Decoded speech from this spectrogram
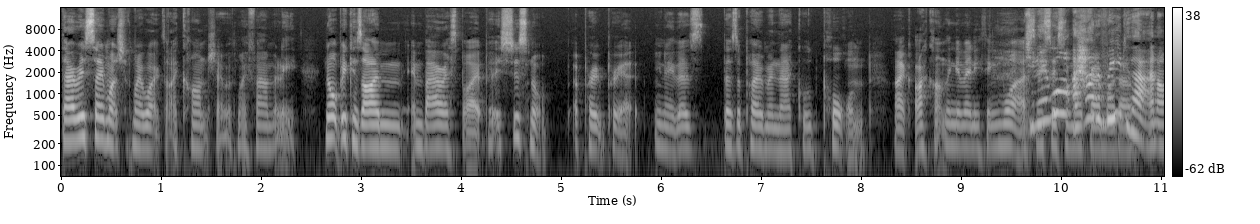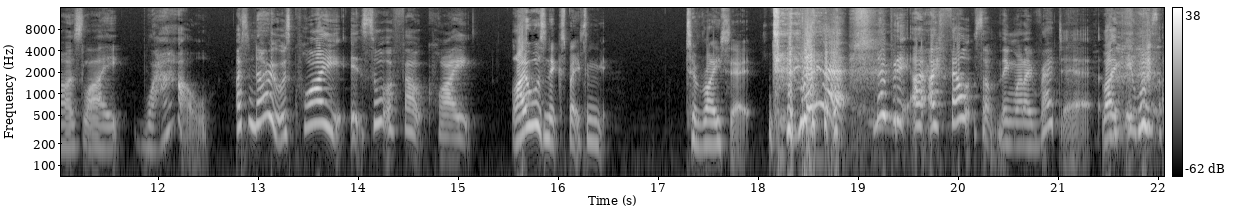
there is so much of my work that I can't share with my family. Not because I'm embarrassed by it, but it's just not appropriate. You know, there's there's a poem in there called Porn. Like I can't think of anything worse. Do you know what? I had a read of that and I was like, wow. I don't know. It was quite. It sort of felt quite. I wasn't expecting to write it. Yeah. No, but it, I, I felt something when I read it. Like it was.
